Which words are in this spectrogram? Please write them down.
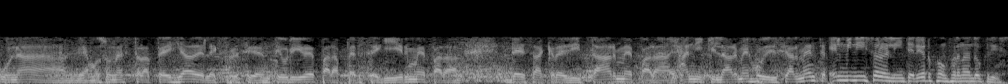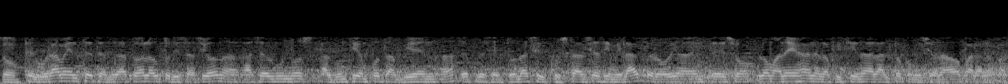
una, digamos, una estrategia del expresidente Uribe para perseguirme, para desacreditarme, para aniquilarme judicialmente. El ministro del Interior, Juan Fernando Cristo. Seguramente tendrá toda la autorización. Hace algunos, algún tiempo también ¿ah? se presentó una circunstancia similar, pero obviamente eso lo manejan en la oficina del Alto Comisionado para la Paz.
